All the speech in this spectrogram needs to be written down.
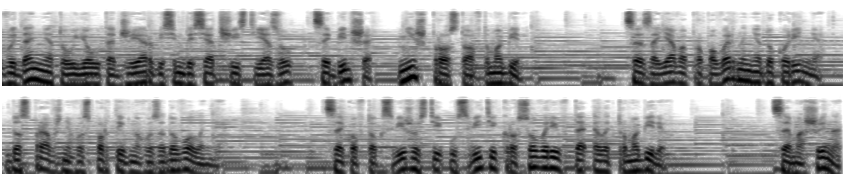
Видання Toyota GR86 Yazoo – це більше, ніж просто автомобіль. Це заява про повернення до коріння, до справжнього спортивного задоволення. Це ковток свіжості у світі кросоверів та електромобілів. Це машина,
